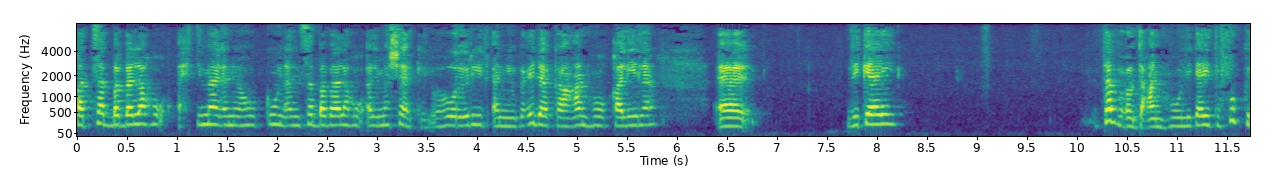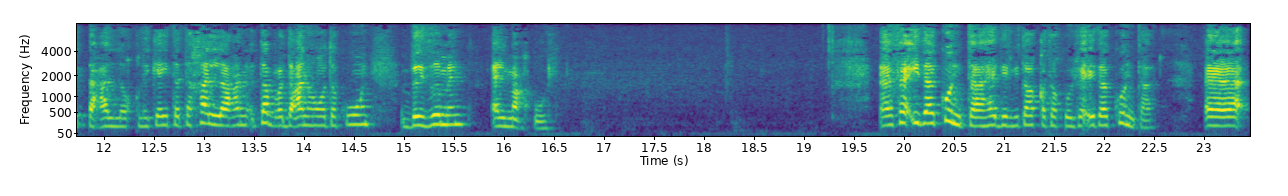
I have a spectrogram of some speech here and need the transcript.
قد سبب له احتمال أن يكون أن سبب له المشاكل وهو يريد أن يبعدك عنه قليلا آه، لكي تبعد عنه لكي تفك التعلق لكي تتخلى عن تبعد عنه وتكون بضمن المعقول. آه، فإذا كنت هذه البطاقة تقول فإذا كنت آه،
